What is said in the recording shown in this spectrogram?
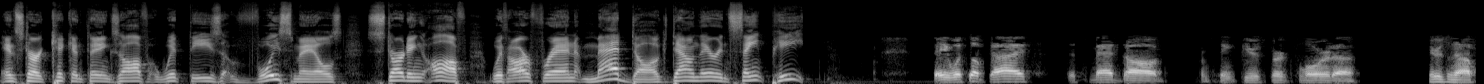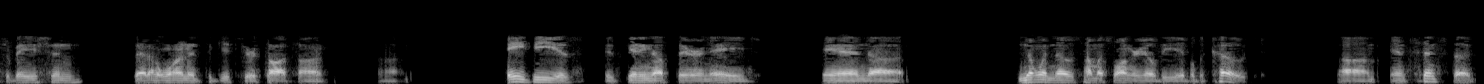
and start kicking things off with these voicemails starting off with our friend mad dog down there in st pete Hey, what's up, guys? It's Mad Dog from St. Petersburg, Florida. Here's an observation that I wanted to get your thoughts on. Um, AB is is getting up there in age, and uh, no one knows how much longer he'll be able to coach. Um, and since the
